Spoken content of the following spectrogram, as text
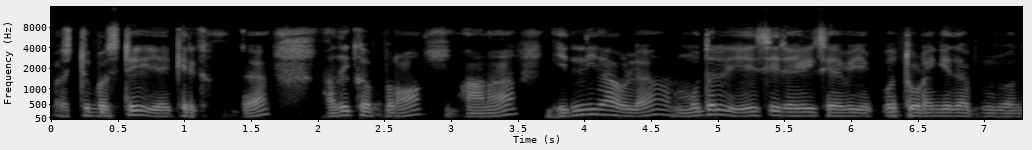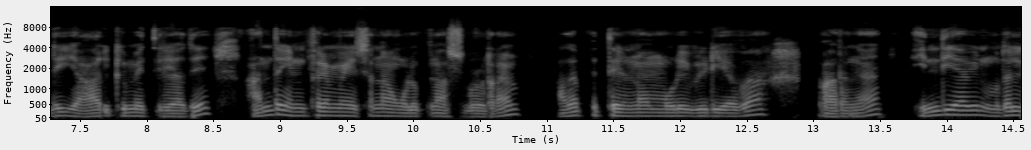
ஃபஸ்ட்டு ஃபஸ்ட்டு இயக்கியிருக்காங்க. அதுக்கப்புறம் ஆனால் இந்தியாவில் முதல் ஏசி ரயில் சேவை எப்போ தொடங்கியது அப்படின்றது வந்து யாருக்குமே தெரியாது. அந்த இன்ஃபர்மேஷன் உங்களுக்கு நான் சொல்கிறேன் அதை பற்றி இன்னும் முடி வீடியோவை பாருங்கள் இந்தியாவின் முதல்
